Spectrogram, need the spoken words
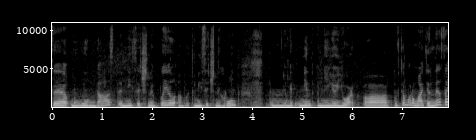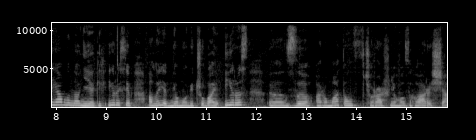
Це Moon Dust, місячний пил або місячний ґрунт від Мін Нью-Йорк. В цьому ароматі не заявлено ніяких ірисів, але я в ньому відчуваю ірис е, з ароматом вчорашнього згарища.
